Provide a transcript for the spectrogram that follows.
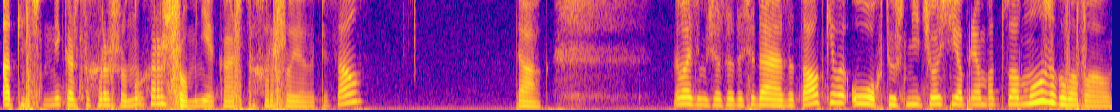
Отлично, мне кажется, хорошо. Ну, хорошо, мне кажется, хорошо я записал. Так. Давайте мы сейчас это сюда заталкиваем. Ох ты ж, ничего себе, я прям под, под музыку попал.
